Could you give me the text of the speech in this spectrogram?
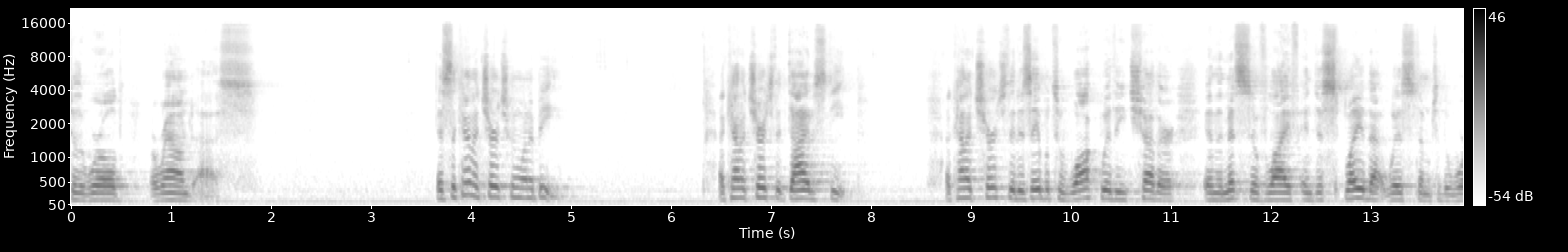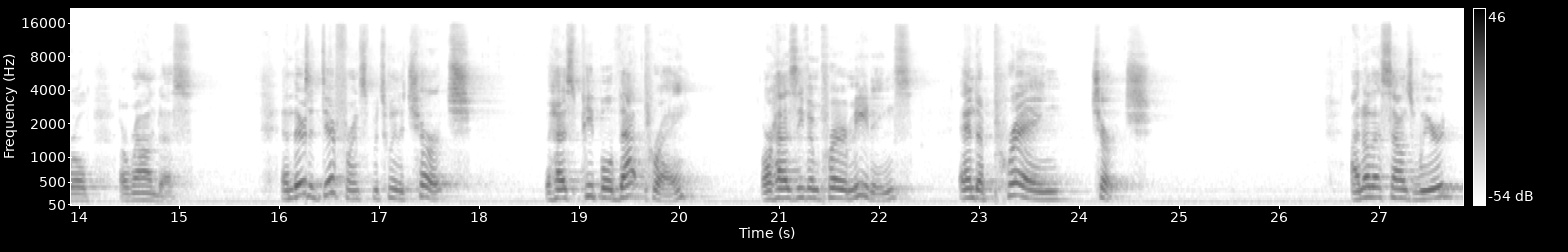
to the world around us. It's the kind of church we want to be. A kind of church that dives deep. A kind of church that is able to walk with each other in the midst of life and display that wisdom to the world around us. And there's a difference between a church that has people that pray or has even prayer meetings and a praying church. I know that sounds weird,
